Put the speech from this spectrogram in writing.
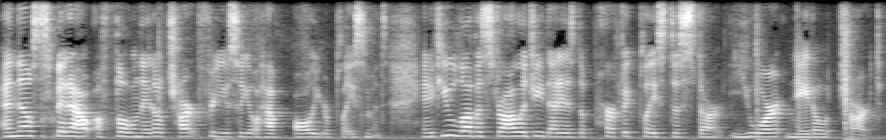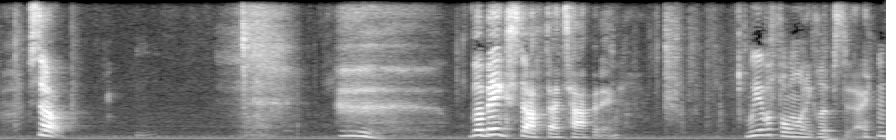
and they'll spit out a full natal chart for you so you'll have all your placements and if you love astrology that is the perfect place to start your natal chart so the big stuff that's happening we have a full moon eclipse today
